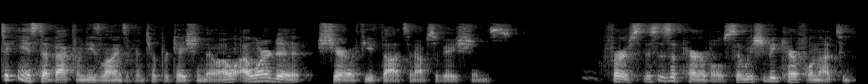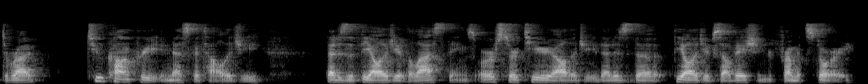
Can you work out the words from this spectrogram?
Taking a step back from these lines of interpretation, though, I, wanted to share a few thoughts and observations. First, this is a parable, so we should be careful not to derive too concrete an eschatology, that is the theology of the last things, or soteriology, that is the theology of salvation, from its story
